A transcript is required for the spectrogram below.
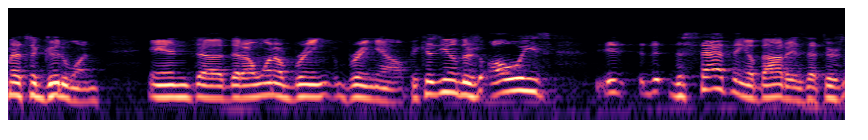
that's a good one, and uh, that I want to bring bring out because you know there's always it, the, sad thing about it is that there's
